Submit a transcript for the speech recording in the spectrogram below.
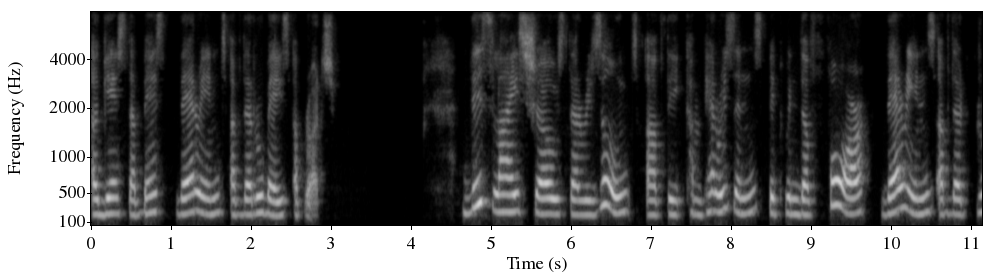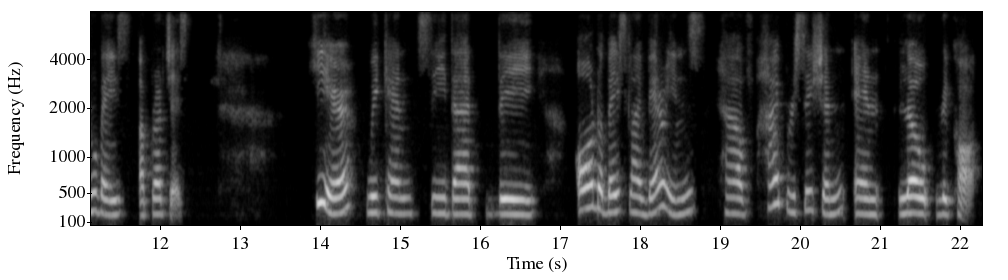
against the best variant of the rule-based approach. This slide shows the results of the comparisons between the four variants of the rule-based approaches. Here, we can see that the all the baseline variants have high precision and low recall.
